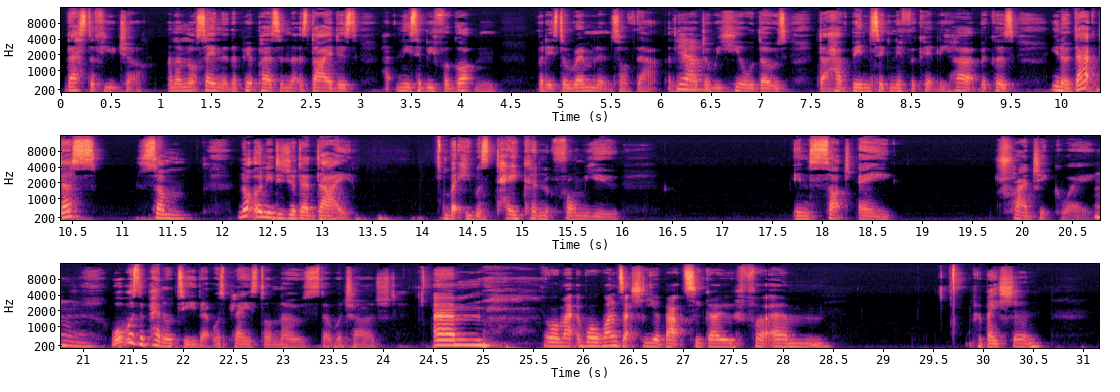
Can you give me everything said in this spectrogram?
that's the future. And I'm not saying that the person that has died is needs to be forgotten, but it's the remnants of that. And how do we heal those that have been significantly hurt? Because you know that that's some. Not only did your dad die, but he was taken from you in such a tragic way. What was the penalty that was placed on those that were charged? Um, well, my, well, one's actually about to go for um probation.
